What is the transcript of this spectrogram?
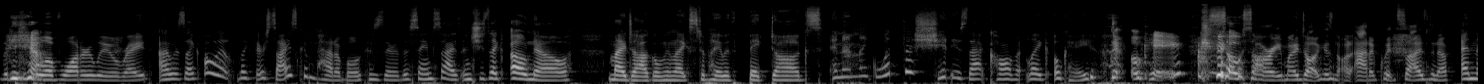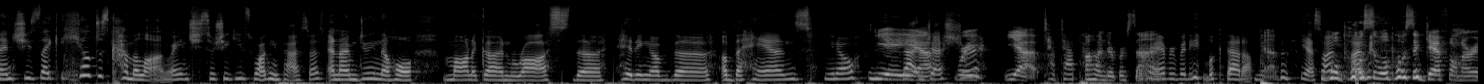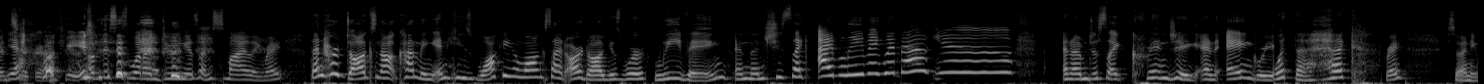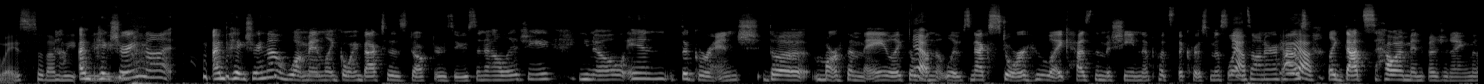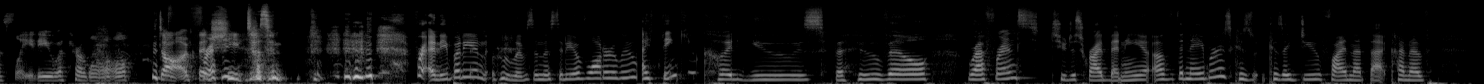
the people Yeah. of Waterloo, right? I was like, oh, like they're size compatible because they're the same size. And she's like, oh no, my dog only likes to play with big dogs. And I'm like, what the shit is that comment? Like, okay. Okay. so sorry, my dog is not adequate size enough. And then she's like, he'll just come along, right? And she, so she keeps walking past us, and I'm doing the whole Monica and Ross, the hitting of the of the hands, you know, Yeah, That yeah. gesture? where- yeah, tap tap. a hundred percent. Okay, everybody, look that up. Yeah. yeah. So we'll I'm, post I'm we'll post a GIF on our Yeah. Instagram feed. um, this is what I'm doing as I'm smiling, right? Then her dog's not coming, and he's walking alongside our dog as we're leaving. And then she's like, I'm leaving without you. And I'm just like cringing and angry. What the heck? Right? So, anyways, so then we. I'm we leave. picturing that. I'm picturing that woman like going back to this Dr. Seuss analogy. You know, in The Grinch, the Martha May, like the Yeah. one that lives next door, who like has the machine that puts the Christmas Yeah. lights on her house. yeah. Like that's how I'm envisioning this lady with her little dog that Frank. she doesn't. For anybody in, who lives in the city of Waterloo, I think you could use the Whoville reference to describe many of the neighbors because because I do find that that kind of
